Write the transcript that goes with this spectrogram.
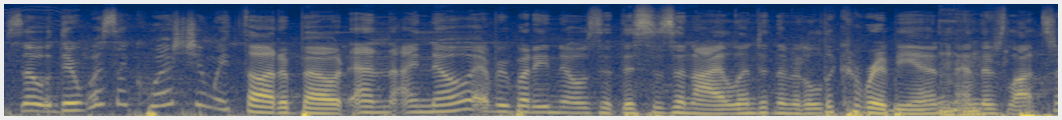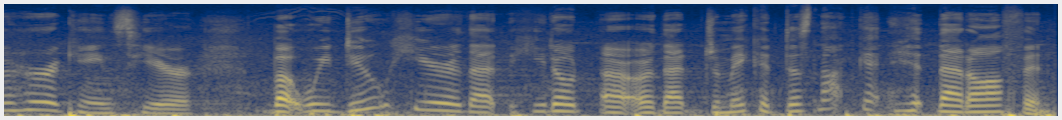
So there was a question we thought about, and I know everybody knows that this is an island in the middle of the Caribbean, and there's lots of hurricanes here. But we do hear that Hedo uh, or that Jamaica does not get hit that often.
